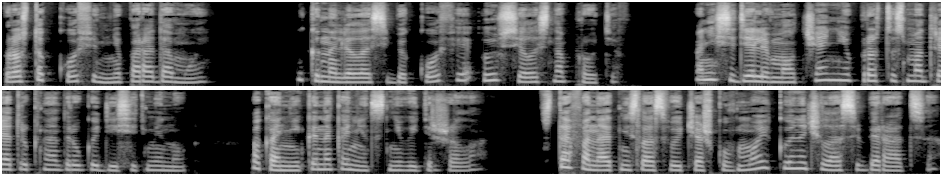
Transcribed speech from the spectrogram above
«Просто кофе, мне пора домой». Ника налила себе кофе и уселась напротив. Они сидели в молчании, просто смотря друг на друга 10 минут, пока Ника наконец не выдержала. Встав, она отнесла свою чашку в мойку и начала собираться.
